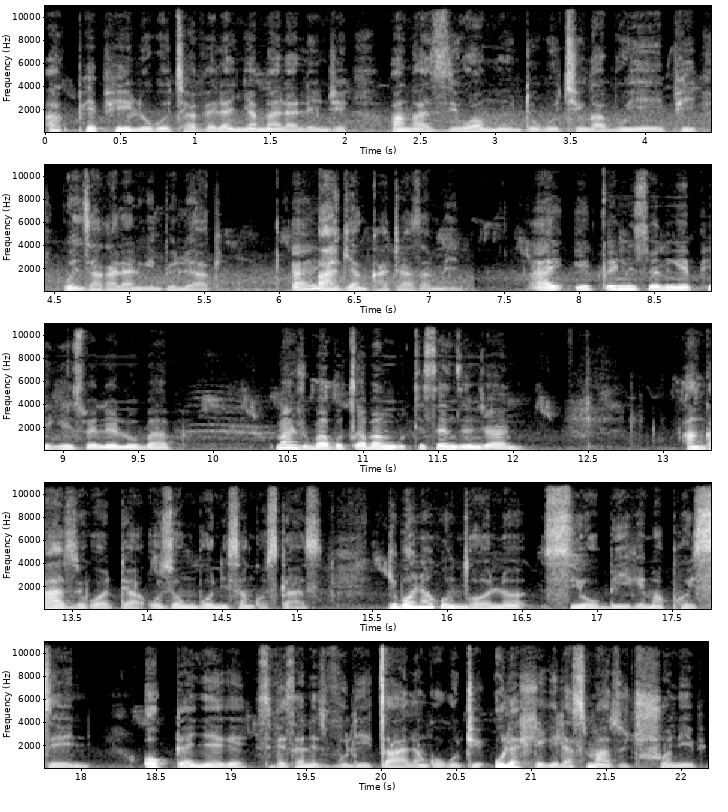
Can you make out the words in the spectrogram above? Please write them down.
Akuphephile ukuthi avela nyamalale nje angaziwa umuntu ukuthi ngabuye phi kwenzakalani ngempilo yakhe. Hayi. Akuyangikhathaza mina. Hayi iqiniso lingephikiswe lelo baba. Manje ubaba ucabanga ukuthi senze njani? Angazi kodwa uzongibonisa nkosikazi. Ngibona kungcono siyobika emaphoyiseni. Okukanyeke sivesane sivula icala ngokuthi ulahlekile asimazi ukuthi ushoniphi.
